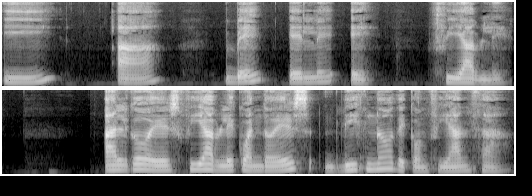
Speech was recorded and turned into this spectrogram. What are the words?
I A B L E. Fiable. Algo es fiable cuando es digno de confianza,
